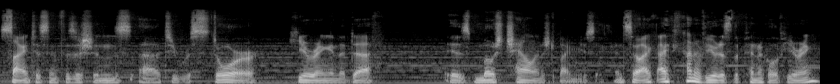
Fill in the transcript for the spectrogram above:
scientists and physicians uh, to restore hearing in the deaf is most challenged by music. And so I, I kind of view it as the pinnacle of hearing.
